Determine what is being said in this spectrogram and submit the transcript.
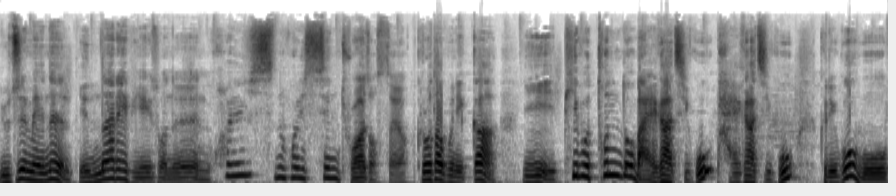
요즘에는 옛날에 비해서는 훨씬 훨씬 좋아졌어요. 그러다 보니까 이 피부 톤도 맑아지고 밝아지고 그리고 뭐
